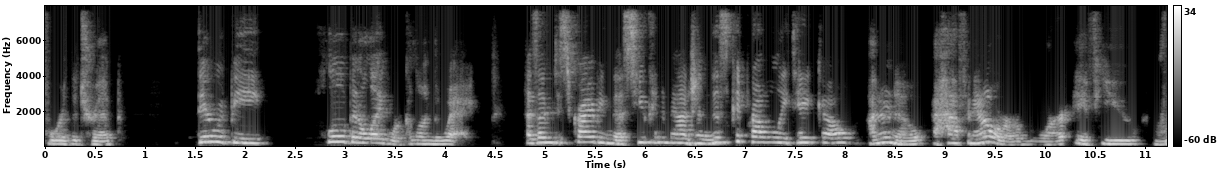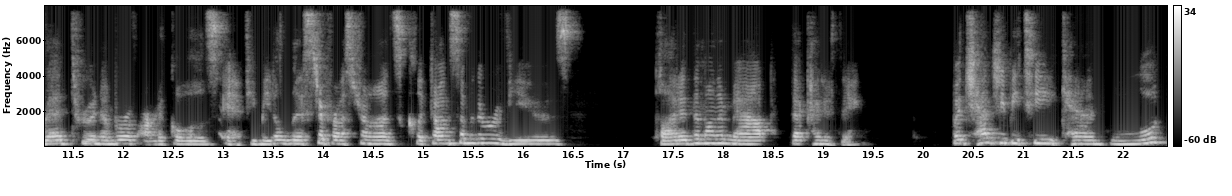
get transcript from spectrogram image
for the trip. There would be a little bit of legwork along the way as I'm describing this, you can imagine this could probably take, oh, I don't know, a half an hour or more if you read through a number of articles, if you made a list of restaurants, clicked on some of the reviews, plotted them on a map, that kind of thing. But ChatGPT can look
